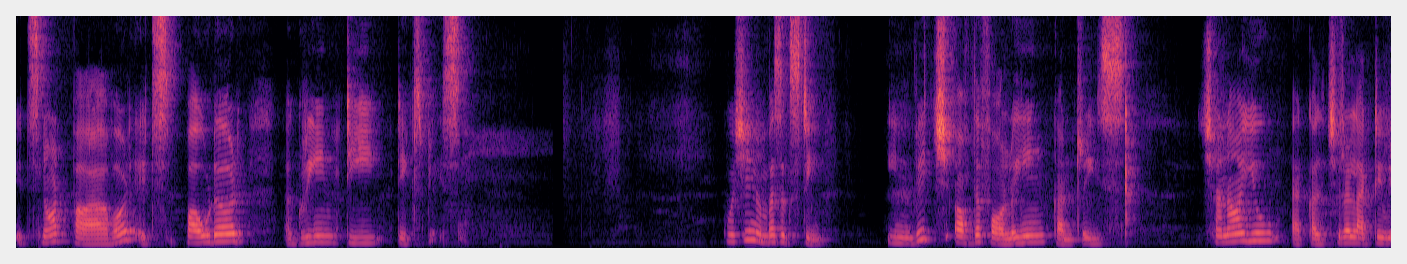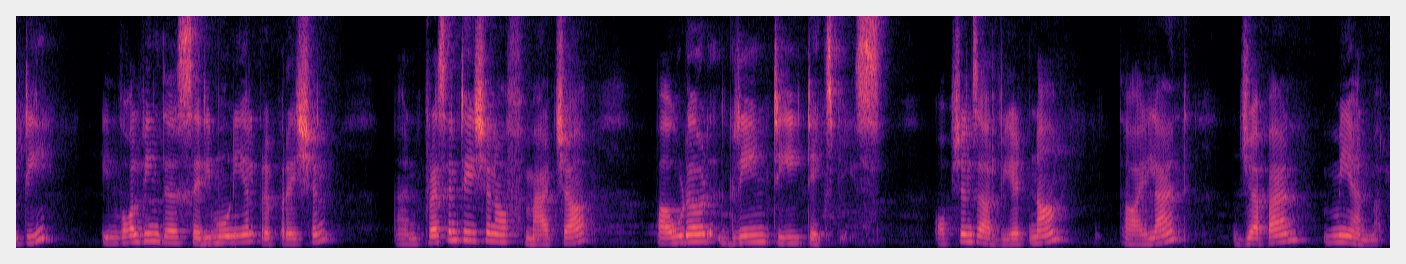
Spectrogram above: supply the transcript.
it's not powered, it's powdered green tea takes place. Question number 16. In which of the following countries Chanoyu, a cultural activity involving the ceremonial preparation and presentation of matcha powdered green tea takes place? Options are Vietnam, Thailand, Japan, Myanmar.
